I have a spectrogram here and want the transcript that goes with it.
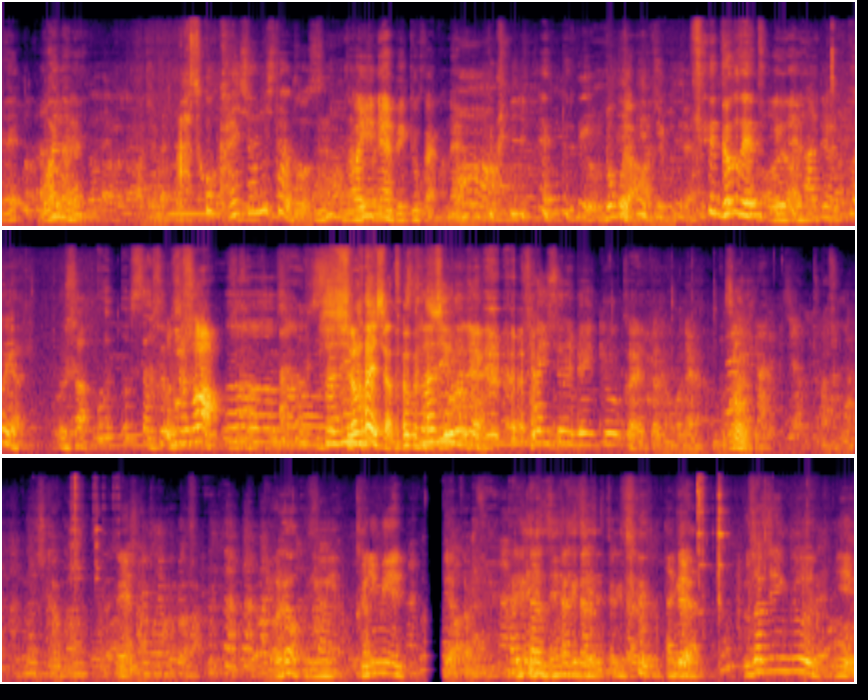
え？ワイナリー。あそこ会場にしたらどうですか？あいいね勉強会のね。どどこや初めて？どこで？あでもこれやうさうさ知らないじゃん俺ね最初に勉強会やったのがねそう。あそこ。近く姉さんとか俺は国民や。国見でやったんですよ武田で宇佐神宮に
